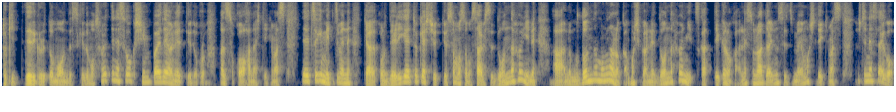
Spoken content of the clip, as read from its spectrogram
時って出てくると思うんですけども、それってね、すごく心配だよねっていうところ、まずそこを話していきます。で、次3つ目ね、じゃあこのデリゲートキャッシュっていうそもそもサービス、どんな風にね、あの、どんなものなのか、もしくはね、どんな風に使っていくのかね、そのあたりの説明もしていきます。そしてね、最後、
